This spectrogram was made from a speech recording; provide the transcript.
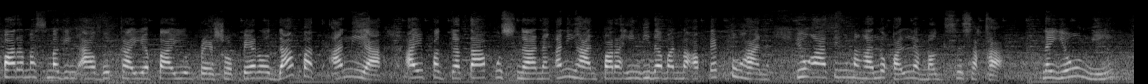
para mas maging abot kaya pa yung presyo. Pero dapat aniya ay pagkatapos na ng anihan para hindi naman maapektuhan yung ating mga lokal na magsasaka. Naomi,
